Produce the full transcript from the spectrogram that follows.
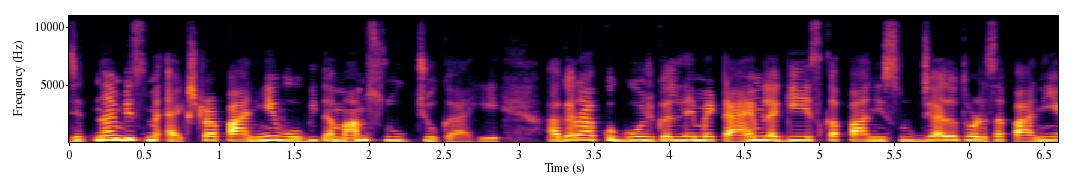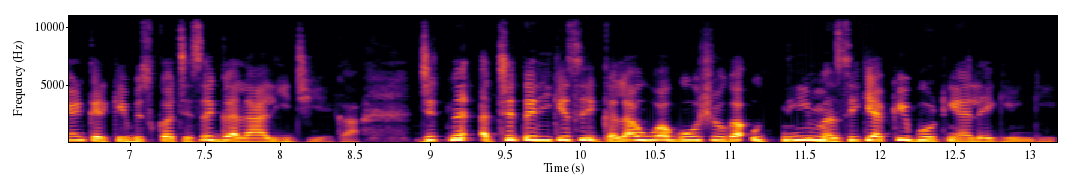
जितना भी इसमें एक्स्ट्रा पानी है, वो भी तमाम सूख चुका है। अगर आपको गोश्त गलने में टाइम लगे, इसका पानी सूख जाए तो थोड़ा सा पानी ऐड करके भी इसको अच्छे से गला लीजिएगा। जितने अच्छे तरीके से गला हुआ गोश्त होगा, उतनी ही मज़े की आपकी बोटियाँ लगेंगी।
